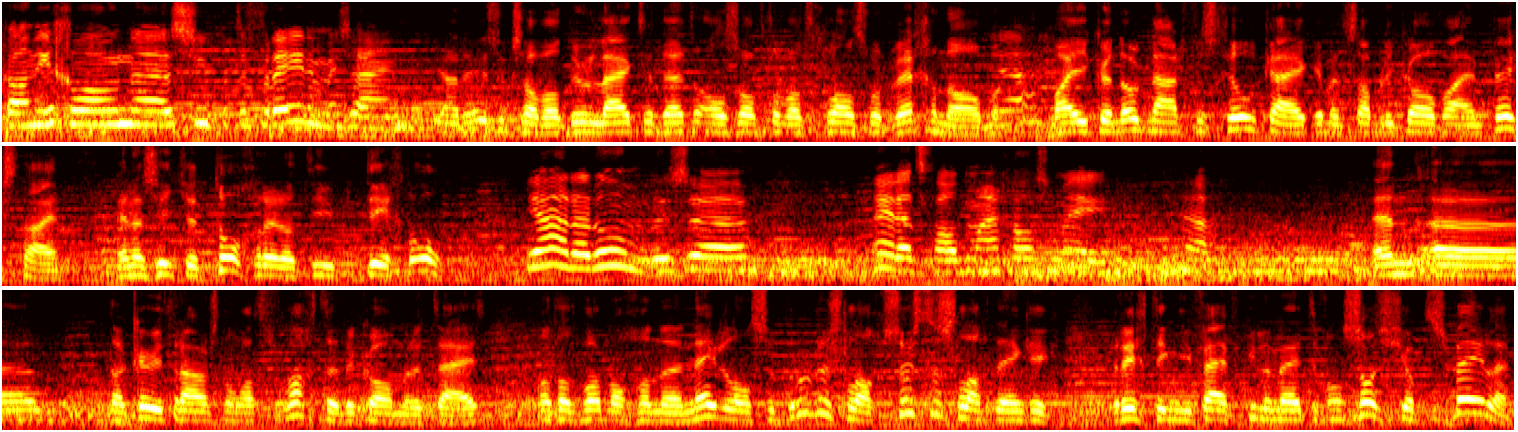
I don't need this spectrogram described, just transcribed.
kan hier gewoon super tevreden mee zijn. Ja, dat is ook zo. Want nu lijkt het net alsof er wat glans wordt weggenomen. Ja. Maar je kunt ook naar het verschil kijken met Sablikova en Pekstein. En dan zit je toch relatief dicht op. Ja, daarom. Dus nee, dat valt mij als mee. Ja. En uh, dan kun je trouwens nog wat verwachten de komende tijd. Want dat wordt nog een uh, Nederlandse broederslag, zusterslag denk ik, richting die 5 kilometer van Sochi op te spelen.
